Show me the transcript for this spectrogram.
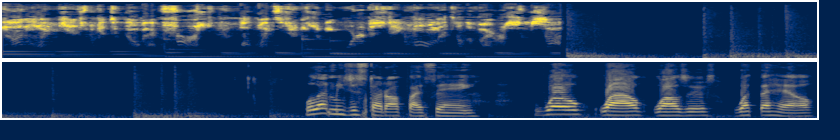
Non-white kids get to go back first, while white students be ordered to stay home until the virus subsides. Well, let me just start off by saying, whoa, wow, wowzers, what the hell,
